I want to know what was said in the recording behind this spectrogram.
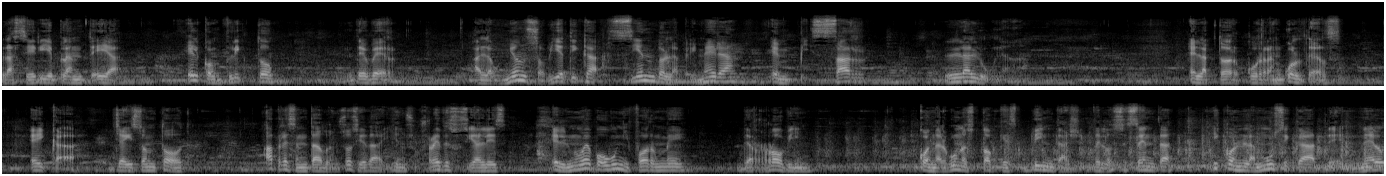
la serie plantea el conflicto de ver a la Unión Soviética siendo la primera en pisar la luna. El actor Curran Walters, a.k.a. Jason Todd, ha presentado en sociedad y en sus redes sociales el nuevo uniforme de Robin con algunos toques vintage de los 60 y con la música de Nell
